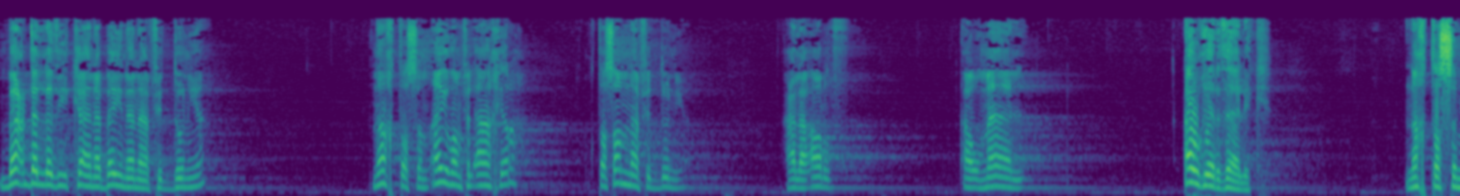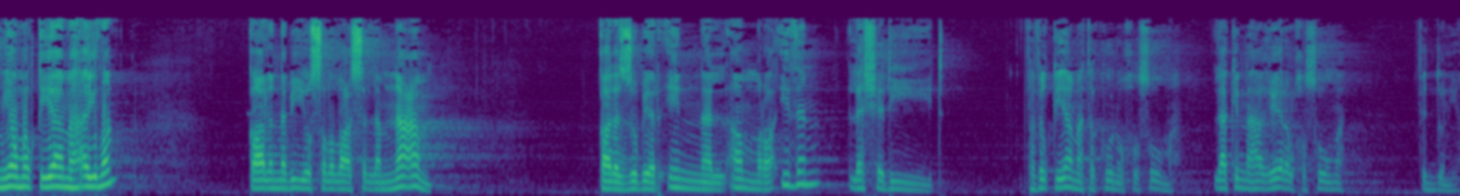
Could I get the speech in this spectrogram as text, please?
بعد الذي كان بيننا في الدنيا؟ نختصم أيضا في الآخرة اختصمنا في الدنيا على أرض أو مال أو غير ذلك. نختصم يوم القيامة أيضا؟ قال النبي صلى الله عليه وسلم نعم. قال الزبير إن الأمر إذن لشديد. ففي القيامة تكون خصومة. لكنها غير الخصومة في الدنيا.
